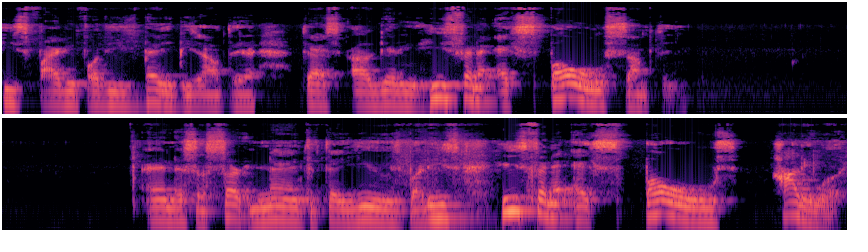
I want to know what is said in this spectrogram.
He's fighting for these babies out there. That's uh, getting. He's finna expose something and it's a certain name that they use, but he's he's gonna expose Hollywood.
